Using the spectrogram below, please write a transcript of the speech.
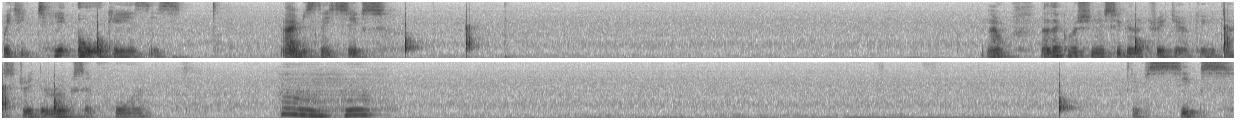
Wait, he take. Oh, okay, yes, this. I missed h6. Now, another question is he gonna trade? Yeah, okay, he does trade the rooks at 4. f6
